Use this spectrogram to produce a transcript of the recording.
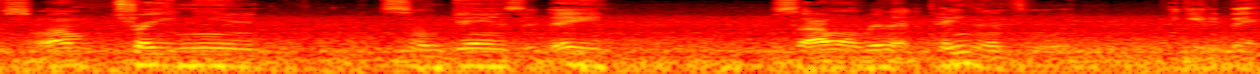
So I'm trading in some games today, so I won't really have to pay nothing for it to get it back.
